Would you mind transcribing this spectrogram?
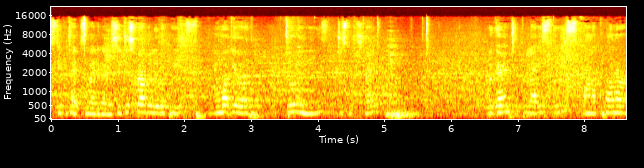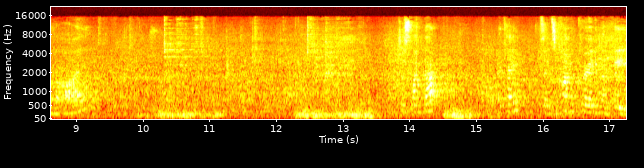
sticky tape's the way to go. So just grab a little piece, and what you're doing is, just look straight, we're going to place this on the corner of the eye, just like that? It's creating a V.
